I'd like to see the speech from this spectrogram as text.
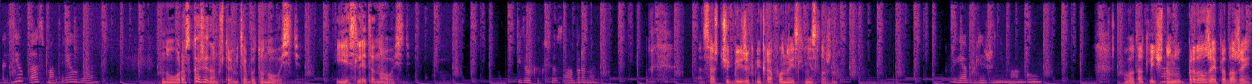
Ходил, да, смотрел, да. Ну, расскажи нам что-нибудь об эту новость, если это новость видел, как все забрано. Саш, чуть ближе к микрофону, если не сложно. Я ближе не могу. Вот, отлично. А? Ну, продолжай, продолжай.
